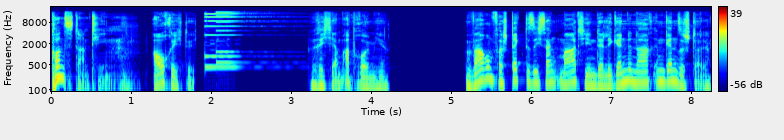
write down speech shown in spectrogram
Konstantin. Auch richtig. Richtig am Abräumen hier. Warum versteckte sich St. Martin der Legende nach im Gänsestall?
